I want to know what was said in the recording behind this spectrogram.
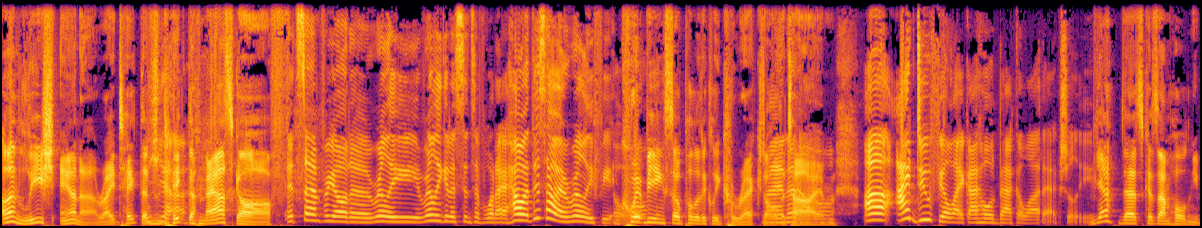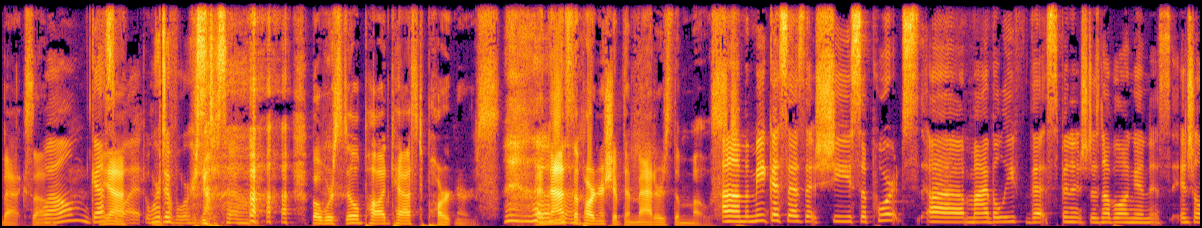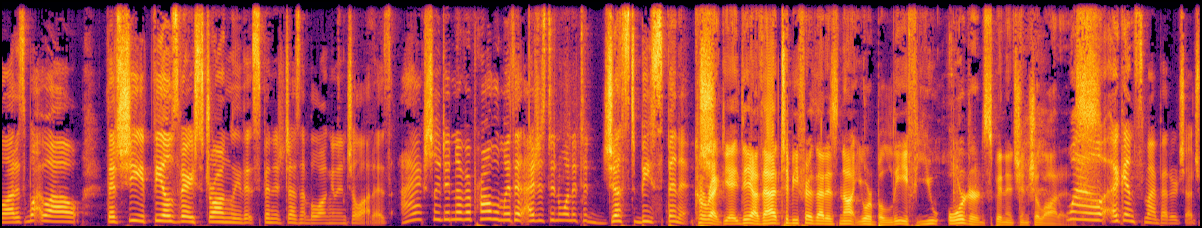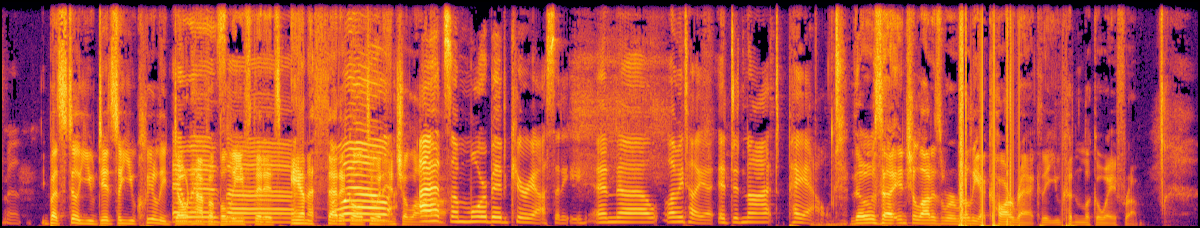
unleash Anna, right? Take the Yeah. take the mask off. It's time for y'all to really, really get a sense of what I how this is how I really feel. Quit being so politically correct all I the know. time. Uh, I do feel like I hold back a lot, actually. Yeah, that's because I'm holding you back. So Well, guess yeah. what? We're divorced, so but we're still podcast partners. and that's the partnership that matters the most. um, Mika says that she supports uh, my belief that spinach does not belong in enchiladas. Well, well, that she feels very strongly that spinach doesn't belong in enchiladas. I actually didn't have a problem with it. I just didn't want it to just be spinach. Correct. Yeah, yeah. That to be fair, that is not your belief. You ordered spinach enchiladas. Well, against my better judgment. but still, you did. So you clearly don't have a was, belief that it's uh, antithetical to an enchilada. I had some morbid curiosity, and uh, let me tell you, it did not pay out. Those uh, enchiladas were really a car wreck that you couldn't look away from.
